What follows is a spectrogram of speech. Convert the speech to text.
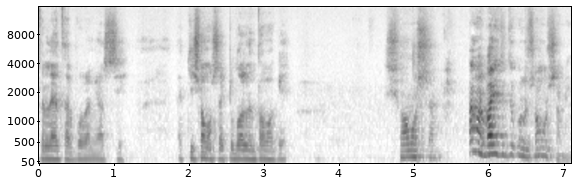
ফেলে তারপর আমি আসছি। কি সমস্যা একটু বলেন তো আমাকে। সমস্যা? আমার বাড়িতে তো কোনো সমস্যা নেই।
